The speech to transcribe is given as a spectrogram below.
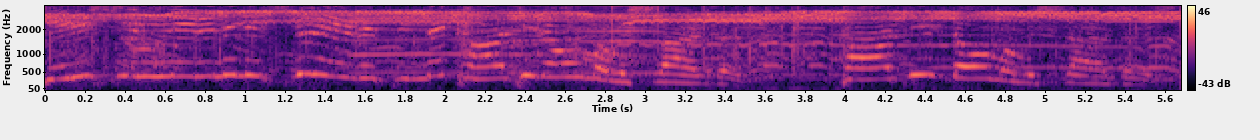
gelişimlerinin hiçbir evresinde katil olmamışlardır. Katil de olmamışlardır.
